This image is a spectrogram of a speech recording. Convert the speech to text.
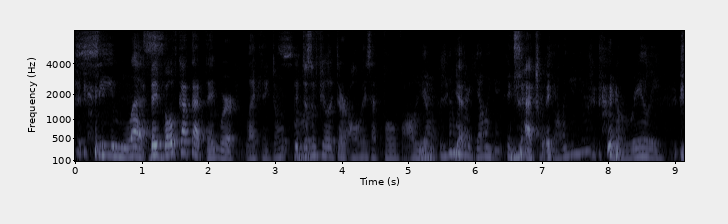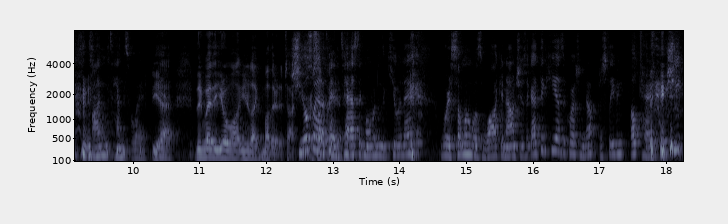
seamless. They both got that thing where like they don't. It doesn't feel like they're always at full volume. yeah, even Yeah. when they're yelling at you, Exactly. yelling at you in a really untense way. Yeah. The way that you don't want your like mother to talk. to She you or also had a fantastic moment in the Q and A where someone was walking out. and She was like, "I think he has a question." Nope, just leaving. Okay. She.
